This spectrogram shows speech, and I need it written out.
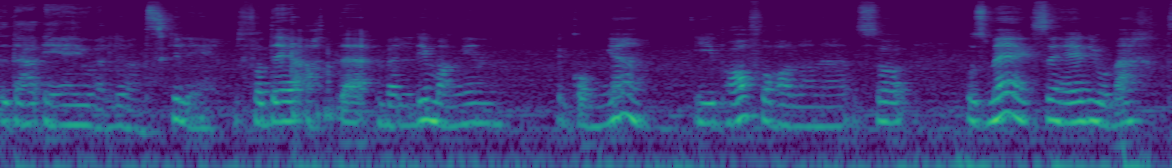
Det der er jo veldig vanskelig. For det at det veldig mange ganger i parforholdene så Hos meg så har det jo vært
